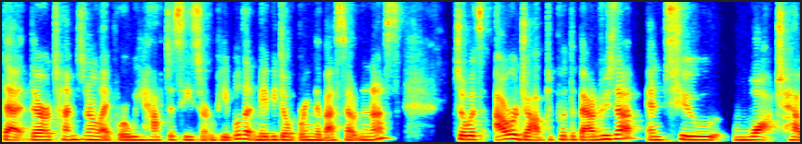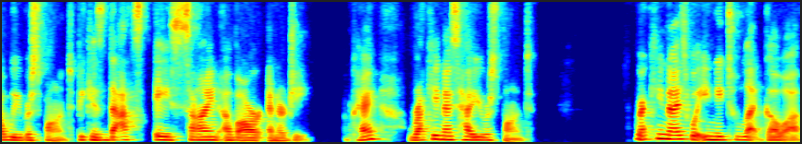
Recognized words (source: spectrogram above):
that there are times in our life where we have to see certain people that maybe don't bring the best out in us. So it's our job to put the boundaries up and to watch how we respond because that's a sign of our energy. Okay. Recognize how you respond. Recognize what you need to let go of.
